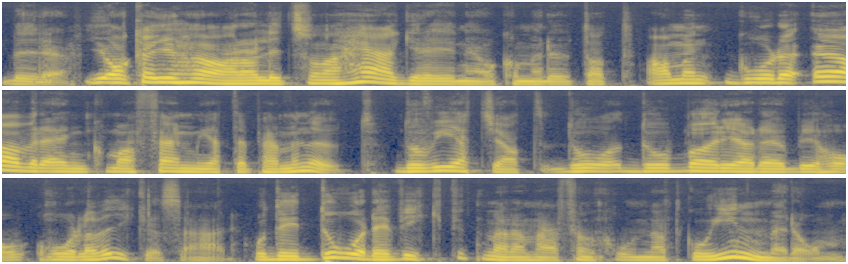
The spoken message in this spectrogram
Blir det. Jag kan ju höra lite sådana här grejer när jag kommer ut att ja, men går det över 1,5 meter per minut då vet jag att då, då börjar det bli hålavvikelse här. Och det är då det är viktigt med de här funktionerna att gå in med dem.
